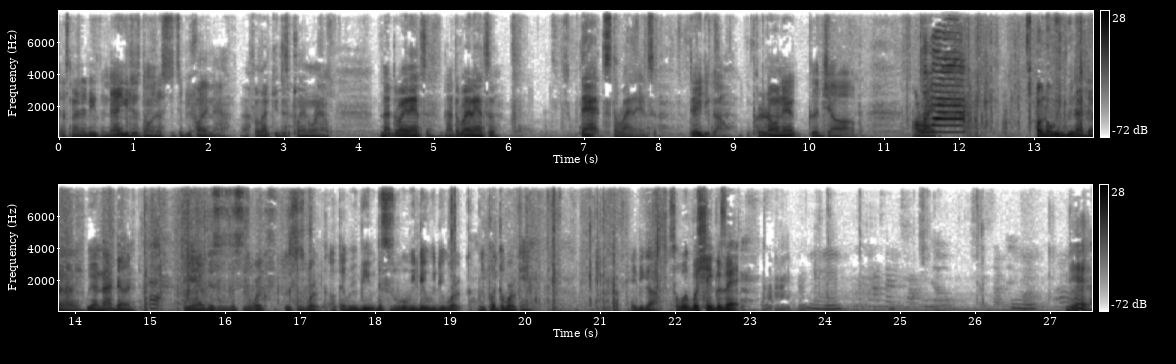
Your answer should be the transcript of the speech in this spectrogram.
That's not it either. Now you're just doing this to be funny now. I feel like you're just playing around. Not the right answer. Not the right answer. That's the right answer. There you go. Put it on there. Good job. All right. Oh no, we we not done, honey. We are not done. Uh. We have this is this is work. This is work. Okay, we be this is what we do. We do work. We put the work in. Here we go. So what what shape is that? Yeah,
